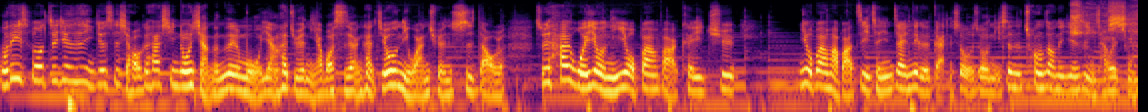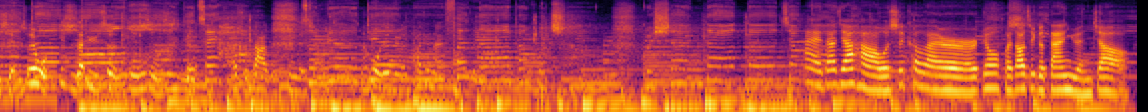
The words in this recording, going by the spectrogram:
我的意思说，这件事情就是小豪哥他心中想的那个模样，他觉得你要不要试试看？结果你完全试到了，所以他唯有你有办法可以去，你有办法把自己曾经在那个感受的时候，你甚至创造那件事情才会出现。所以我一直在预设这件事情是一个白水大鼓厅的小姐，然后我就觉得他就来找嗨，大家好，我是克莱尔，又回到这个单元叫“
